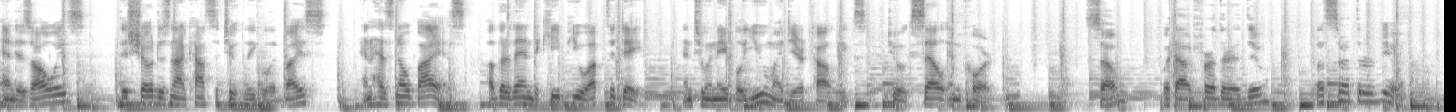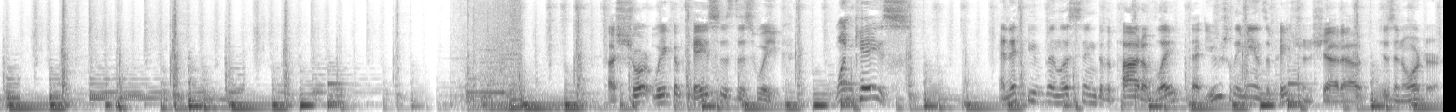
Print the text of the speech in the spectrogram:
And as always, this show does not constitute legal advice and has no bias other than to keep you up to date and to enable you, my dear colleagues, to excel in court. So, without further ado, let's start the review. A short week of cases this week. One case! And if you've been listening to the pod of late, that usually means a patron shout out is in order.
